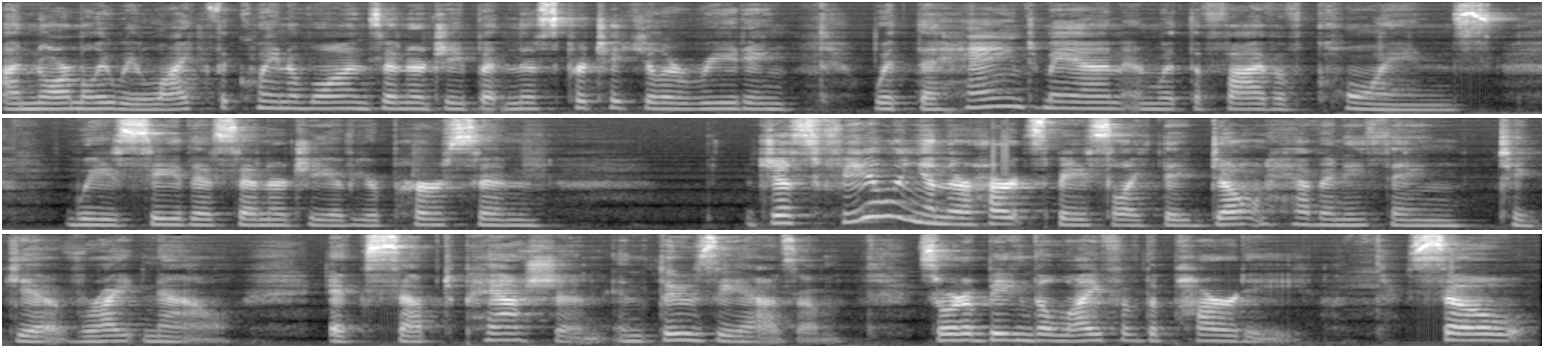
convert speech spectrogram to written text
Uh, normally, we like the Queen of Wands energy, but in this particular reading, with the Hanged Man and with the Five of Coins, we see this energy of your person just feeling in their heart space like they don't have anything to give right now except passion, enthusiasm, sort of being the life of the party. So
